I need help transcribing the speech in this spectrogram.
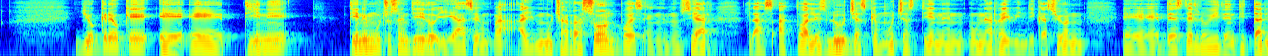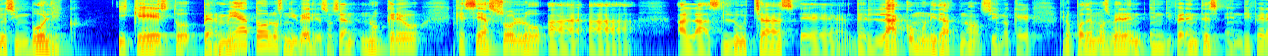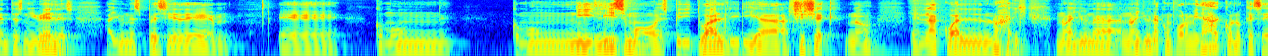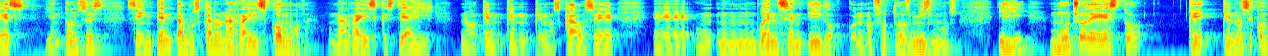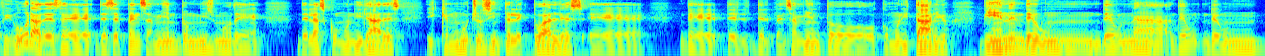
Yo creo que eh, eh, tiene, tiene mucho sentido y hace, hay mucha razón pues en enunciar las actuales luchas que muchas tienen una reivindicación eh, desde lo identitario simbólico y que esto permea a todos los niveles. O sea, no creo que sea solo a a las luchas eh, de la comunidad, ¿no? Sino que lo podemos ver en, diferentes, en diferentes niveles. Hay una especie de... Eh, como un como un nihilismo espiritual, diría Zizek, ¿no? En la cual no hay, no, hay una, no hay una conformidad con lo que se es. Y entonces se intenta buscar una raíz cómoda, una raíz que esté ahí, ¿no? Que, nos cause eh, un, buen sentido con nosotros mismos. Y mucho de esto que, no se configura desde, desde el pensamiento mismo de, las comunidades y que muchos intelectuales eh, del, pensamiento comunitario vienen de un, de una, de un,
